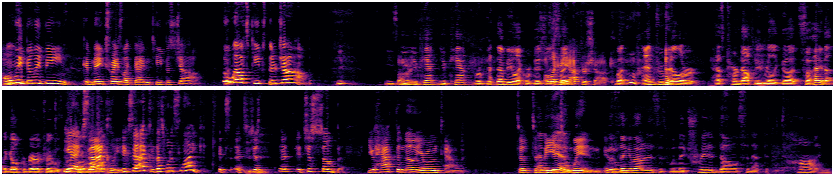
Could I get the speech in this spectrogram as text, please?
only Billy Beane could make trades like that and keep his job. Who else keeps their job? You, you, you, you can't. You can't. Revi- that'd be like revisionist Oh, like the aftershock. But Andrew Miller has turned out to be really good. So hey, that Miguel Cabrera trade was good. yeah, exactly, exactly. That's what it's like. It's it's just it, it's just so. You have to know your own talent to, to And be again, to win. in The thing about it is, is when they traded Donaldson at the time,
